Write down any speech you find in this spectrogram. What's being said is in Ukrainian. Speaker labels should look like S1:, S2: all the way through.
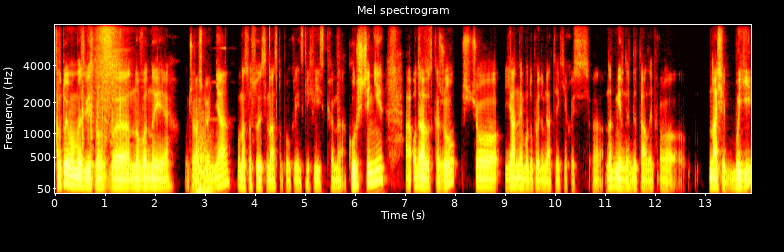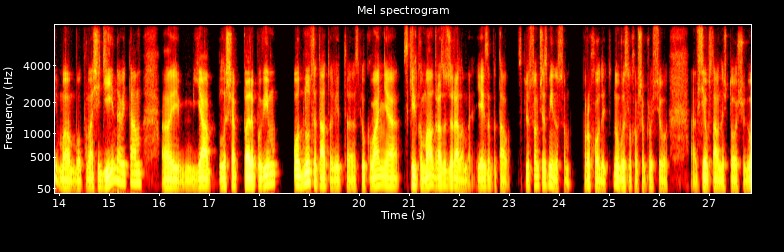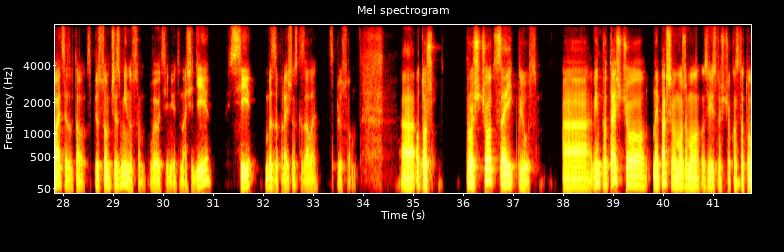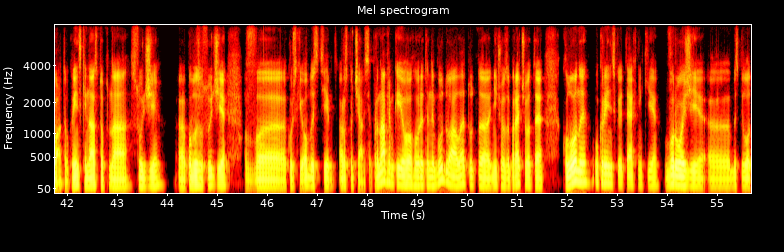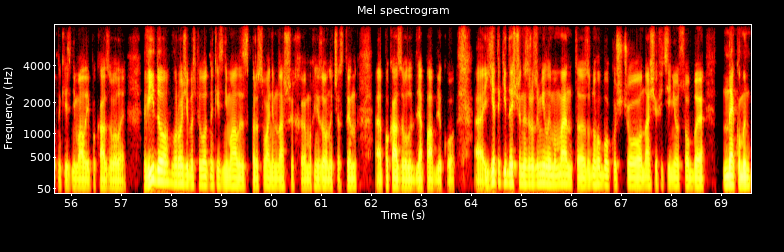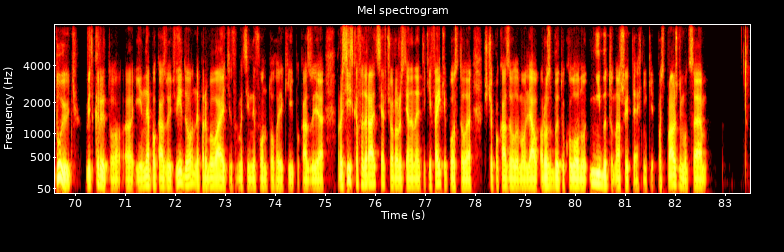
S1: Стартуємо ми, звісно, з новини вчорашнього дня. Вона стосується наступу українських військ на Курщині. Одразу скажу, що я не буду повідомляти якихось е, надмірних деталей про наші бої, або про наші дії навіть там. Е, я лише переповім одну цитату від е, спілкування з кількома одразу джерелами. Я їх запитав з плюсом чи з мінусом проходить. Ну, вислухавши про всю е, всі обставини того, що відбувається, я запитав з плюсом чи з мінусом. Ви оцінюєте наші дії? Всі беззаперечно сказали з плюсом. Е, Отож, про що цей плюс? Е, Він про те, що найперше ми можемо, звісно, що констатувати український наступ на суджі поблизу суджі в Курській області розпочався. Про напрямки його говорити не буду, але тут е, нічого заперечувати. Колони української техніки, ворожі е, безпілотники знімали і показували відео. Ворожі безпілотники знімали з пересуванням наших механізованих частин, показували для пабліку. Є такий дещо незрозумілий момент з одного боку, що наші офіційні особи не коментують відкрито е, і не показують відео, не перебувають інформаційний фон того, який показує Російська Федерація. Вчора Росіяни навіть такі фейки постили, що показували, мовляв, розбиту колону, нібито нашої техніки. По справжньому це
